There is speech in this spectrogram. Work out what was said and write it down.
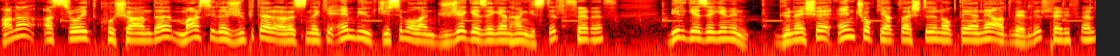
Ana asteroid kuşağında Mars ile Jüpiter arasındaki en büyük cisim olan cüce gezegen hangisidir? Ceres. Bir gezegenin Güneş'e en çok yaklaştığı noktaya ne ad verilir? Perifel.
